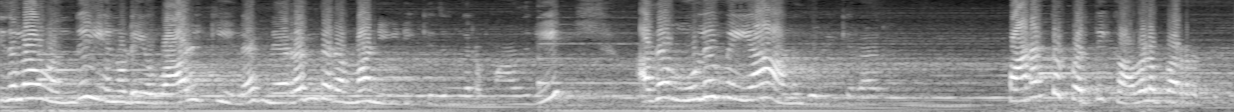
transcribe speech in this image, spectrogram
இதெல்லாம் வந்து என்னுடைய வாழ்க்கையில நிரந்தரமா நீடிக்குதுங்கிற மாதிரி அதை முழுமையா அனுபவிக்கிறார். பணத்தை பத்தி கவலைப்படுறதுக்கு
